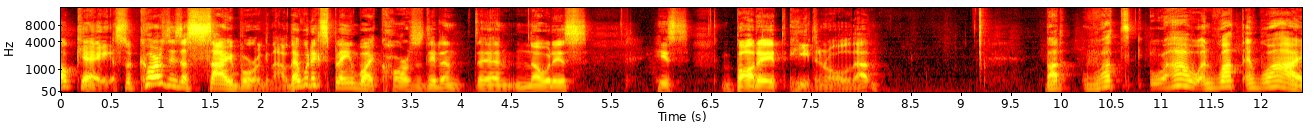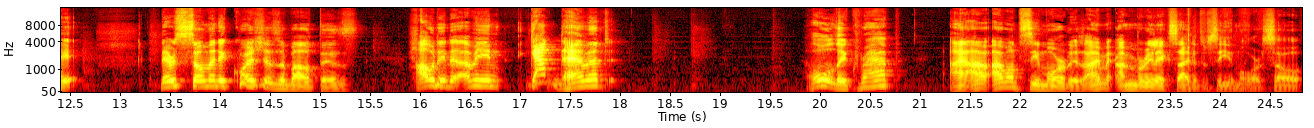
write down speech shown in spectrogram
Okay, so Kars is a cyborg now. That would explain why Kars didn't uh, notice his body heat and all that. But what, wow, and what, and why? There's so many questions about this. How did, I mean, god damn it. Holy crap. I, I, I want to see more of this. I'm, I'm really excited to see more, so...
